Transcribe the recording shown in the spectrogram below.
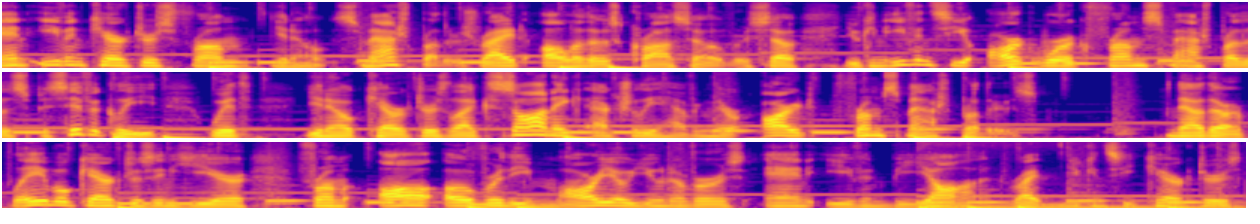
and even characters from, you know, Smash Brothers, right? All of those crossovers. So you can even see artwork from Smash Brothers specifically with you know, characters like Sonic actually having their art from Smash Brothers. Now, there are playable characters in here from all over the Mario universe and even beyond, right? You can see characters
